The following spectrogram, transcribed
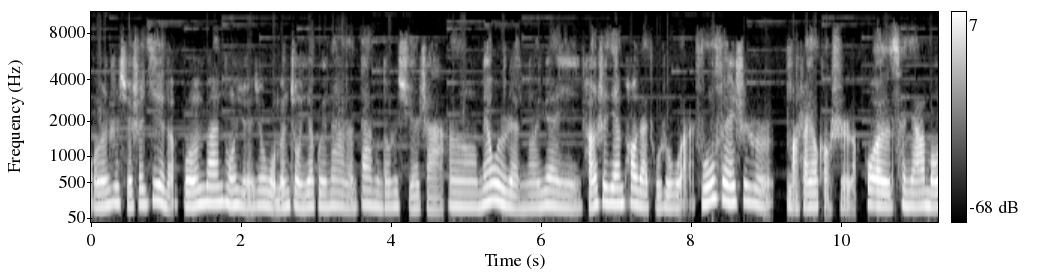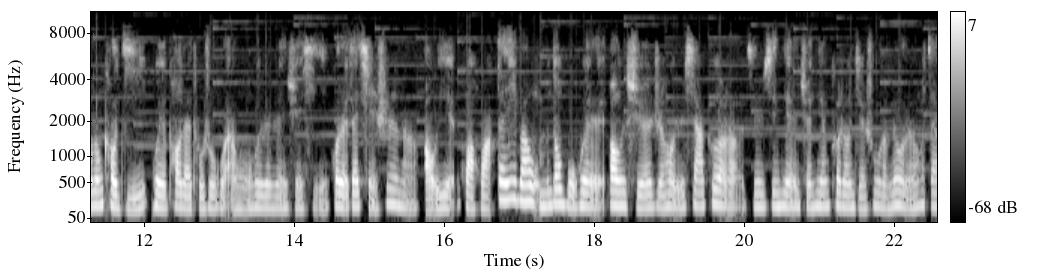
我们是学设计的。我们班同学就我们总结归纳呢，大部分都是学渣。嗯，没有人呢愿意长时间泡在图书馆，除非是马上要考试了，或参加某种考级，会泡在图书馆。我们会认真学习，或者在寝室呢熬夜画画，但一般我们都不会放学之后就下课了，就今天全天课程结束了，没有人会再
